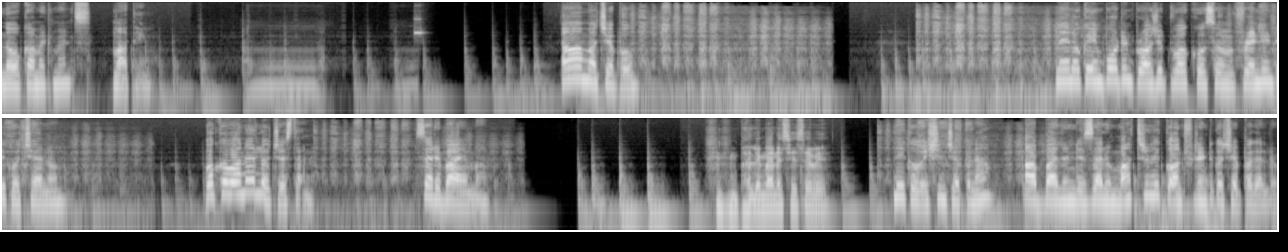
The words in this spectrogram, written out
no commitments nothing మా చెప్పు. నేను ఒక ఇంపార్టెంట్ ప్రాజెక్ట్ వర్క్ కోసం ఫ్రెండ్ ఇంటికి వచ్చాను. ఒక వన్ అవర్లో వచ్చేస్తాను. సరే బాయ్ అమ్మా. భలే మేనేజ్ చేసావే. నీకు విషయం చెప్పనా? అబ్బాయిలు నిజాలు మాత్రమే కాన్ఫిడెంట్గా చెప్పగలరు.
